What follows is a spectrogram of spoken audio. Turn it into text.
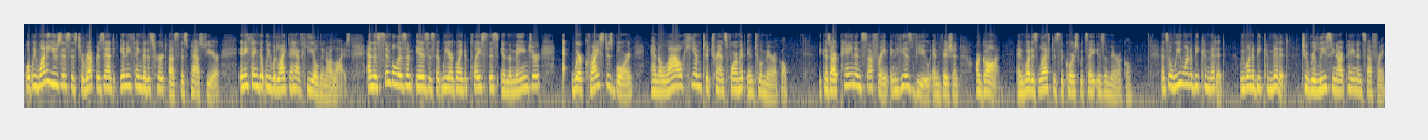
What we want to use this is to represent anything that has hurt us this past year anything that we would like to have healed in our lives. And the symbolism is, is that we are going to place this in the manger where Christ is born and allow Him to transform it into a miracle. Because our pain and suffering, in His view and vision, are gone. And what is left, as the Course would say, is a miracle. And so we want to be committed. We want to be committed to releasing our pain and suffering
